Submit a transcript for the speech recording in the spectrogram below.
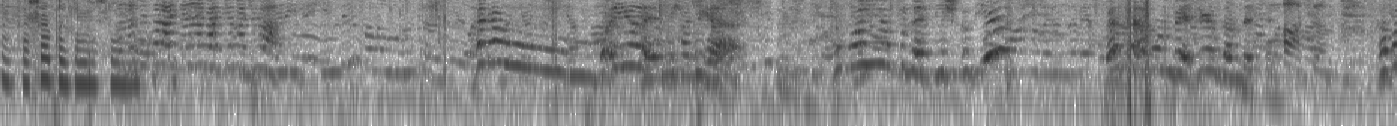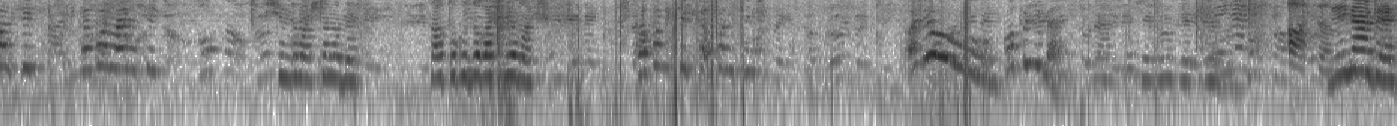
Arkadaşlar bakın şeyinde. Anam, banyo etmiş bu ya. Bu banyosu etmiş kız ya. Ben de aman bekliyor zannettim. Kafanı sil, kafanı sil. Şimdi başlamadı. Saat 9'da başlıyor maç. Kafanı sil, kafanı sil. Alo, kopulu ben. Ne nerede?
